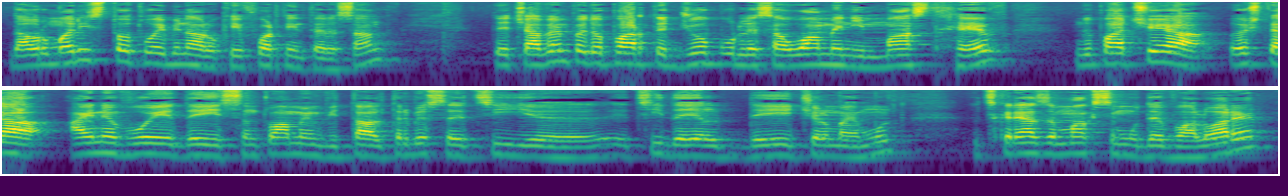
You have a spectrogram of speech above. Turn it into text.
Dar urmăriți tot webinarul că e foarte interesant. Deci avem pe de o parte joburile sau oamenii must have după aceea, ăștia ai nevoie de ei, sunt oameni vitali, trebuie să ții, ții de, el, de ei cel mai mult, îți creează maximul de valoare.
